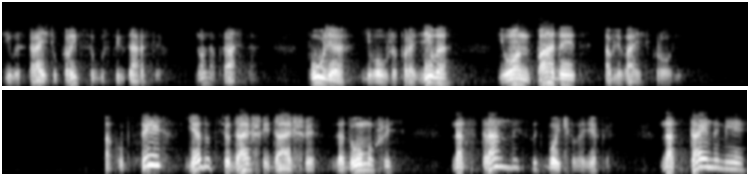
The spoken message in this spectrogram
силы, стараясь укрыться в густых зарослях. Но напрасно. Пуля его уже поразила, и он падает, обливаясь кровью. А купцы едут все дальше и дальше, задумавшись над странной судьбой человека, над тайнами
